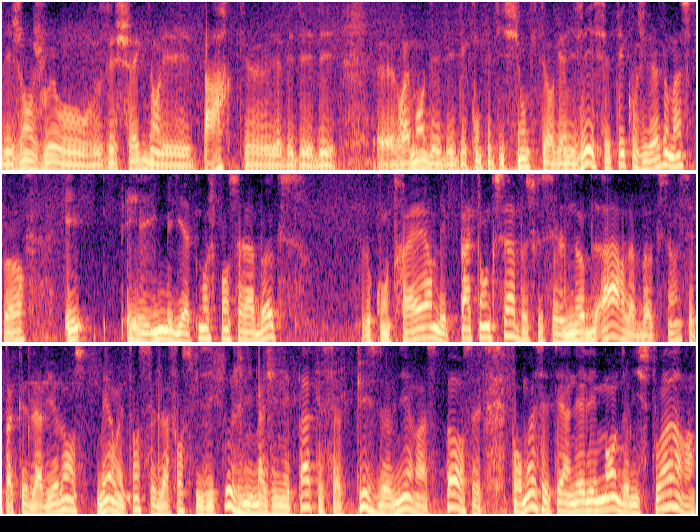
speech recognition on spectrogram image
les gens jouaient aux échecs dans les parcs. Euh, il y avait des, vraiment des, compétitions qui étaient organisées et c'était considéré comme un sport. Et immédiatement, je pense à la boxe. Le contraire, mais pas tant que ça, parce que c'est le noble art, la boxe. Hein. C'est pas que de la violence, mais en même temps, c'est de la force physique. Tout, je n'imaginais pas que ça puisse devenir un sport. Pour moi, c'était un élément de l'histoire.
